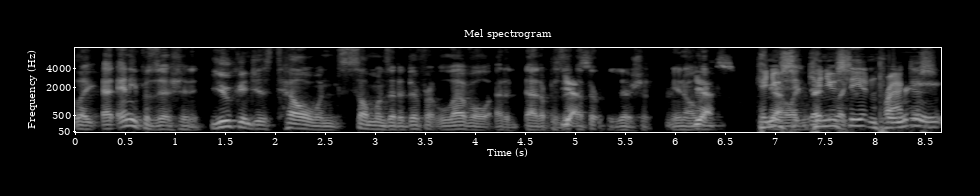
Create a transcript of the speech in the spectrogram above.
like at any position, you can just tell when someone's at a different level at a at a position yes. at their position. You know, yes. Like, can you see, like, can you like, see it in practice? Me,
